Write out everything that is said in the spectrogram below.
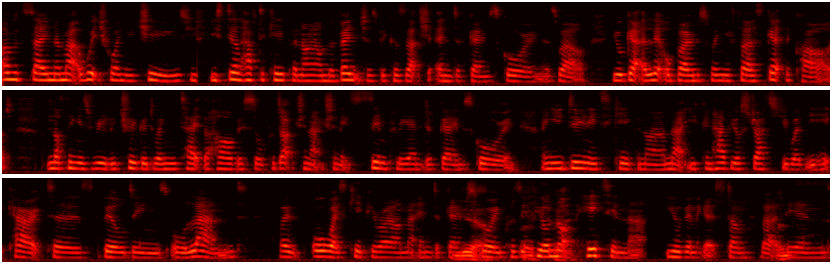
I would say no matter which one you choose, you, you still have to keep an eye on the ventures because that's your end of game scoring as well. You'll get a little bonus when you first get the card. Nothing is really triggered when you take the harvest or production action. It's simply end of game scoring, and you do need to keep an eye on that. You can have your strategy whether you hit characters, buildings, or land. I always keep your eye on that end of game Yeah, scoring because if you're not hitting that, you're going to get stung for that at the end.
